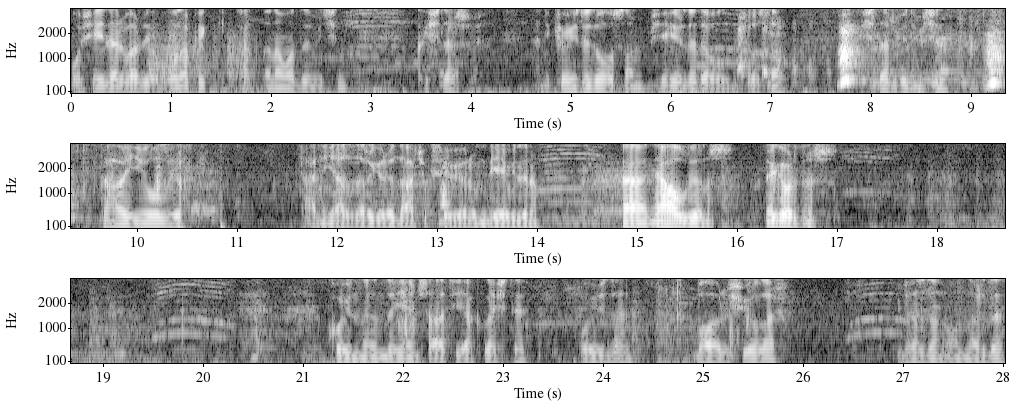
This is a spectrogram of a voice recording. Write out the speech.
o şeyler var ya ona pek katlanamadığım için kışlar hani köyde de olsam, şehirde de olmuş olsam kışlar benim için daha iyi oluyor. Yani yazlara göre daha çok seviyorum diyebilirim. He ne havlıyorsunuz? Ne gördünüz? Koyunların da yem saati yaklaştı. O yüzden bağırışıyorlar. Birazdan onları da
